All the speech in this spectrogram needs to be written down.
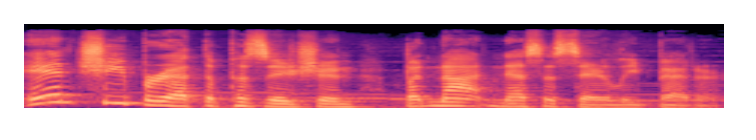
and cheaper at the position, but not necessarily better.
